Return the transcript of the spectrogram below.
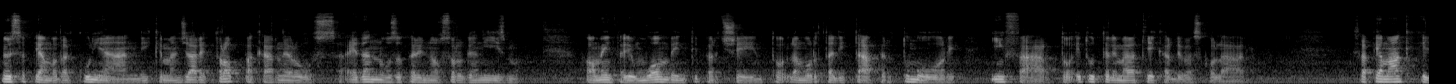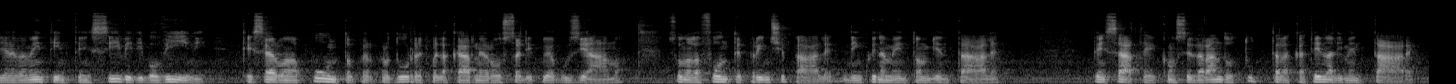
Noi sappiamo da alcuni anni che mangiare troppa carne rossa è dannoso per il nostro organismo. Aumenta di un buon 20% la mortalità per tumori, infarto e tutte le malattie cardiovascolari. Sappiamo anche che gli allevamenti intensivi di bovini, che servono appunto per produrre quella carne rossa di cui abusiamo, sono la fonte principale di inquinamento ambientale Pensate che considerando tutta la catena alimentare,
